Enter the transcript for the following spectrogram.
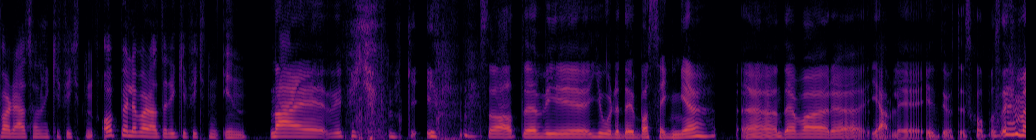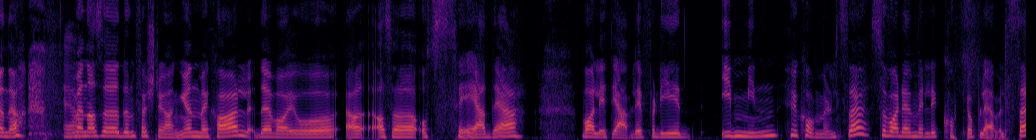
Var det at han ikke fikk den opp, eller var det at dere ikke fikk den inn? Nei, vi fikk den ikke inn. Så at eh, vi gjorde det i bassenget, eh, det var eh, jævlig idiotisk, holdt på å si. Men ja. Ja. Men altså, den første gangen med Carl, det var jo Altså, å se det var litt jævlig, fordi i min hukommelse så var det en veldig kort opplevelse.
